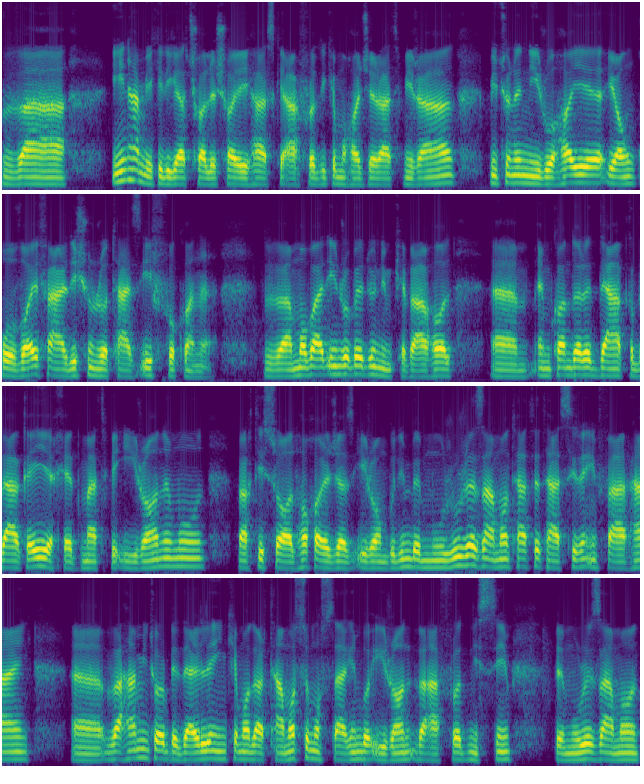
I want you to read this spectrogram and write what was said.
و این هم یکی دیگه از چالش هایی هست که افرادی که مهاجرت میرن می‌تونه نیروهای یا اون قوای فردیشون رو تضعیف بکنه. و ما باید این رو بدونیم که به حال امکان داره دغدغه خدمت به ایرانمون. وقتی سالها خارج از ایران بودیم به مرور زمان تحت تاثیر این فرهنگ و همینطور به دلیل اینکه ما در تماس مستقیم با ایران و افراد نیستیم به مرور زمان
